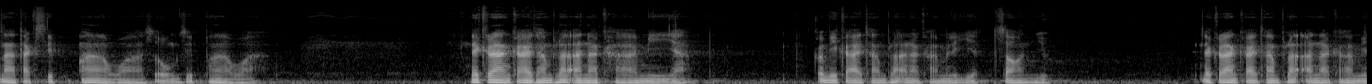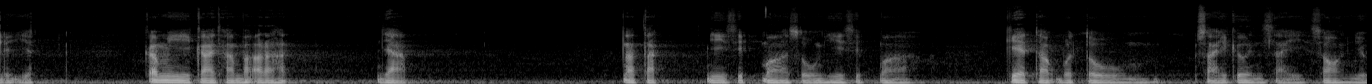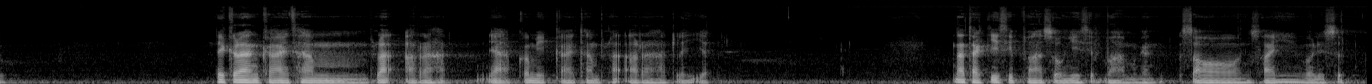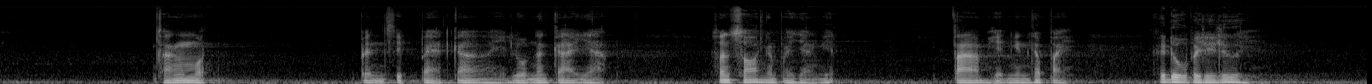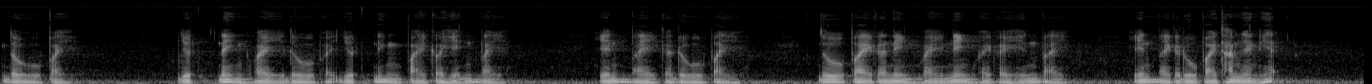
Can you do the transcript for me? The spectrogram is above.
หน้าตักสิบห้าวา สูงสิบห้าวา ในกลางกายธรรมพระอนาคามีหยับก็มีกายธรรมพระอนาคามีละเอียดซ้อนอยู่ ในกลางกายธรรมพระอนาคามีละเอียด ก็มีกายธรรมพระอรหัตหยาบหน้าตักยี่สิบมาสูงยี่สิบมา เกตดอกบตูม ใสเกินใสซ่อนอยู่ ในกลางกายทำพระอรหัตหยาบก็มีกายทำพระอรหัตละเอียด หน้าตักยี่สิบวาสูงยี่สิบวาเหมือนกันซ้อนไซบริสุทธิ์ ทั้งหมดเป็นสิบแปดกาย รวมทั้งกายหยาบ ซ้อนๆกันไปอย่างนี้ตามเห็นเงินเข้าไป คือดูไปเรื่อยๆ ดูไป หยุดนิ่งไปดูไป หยุดนิ่งไปก็เห็นไป เห็นไปก็ดูไป ดูไปก็นิ่งไป นิ่งไปก็เห็นไป เห็นไปก็ดูไปทำอย่างนี้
